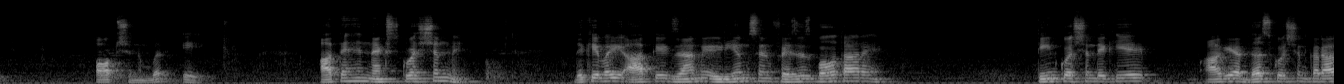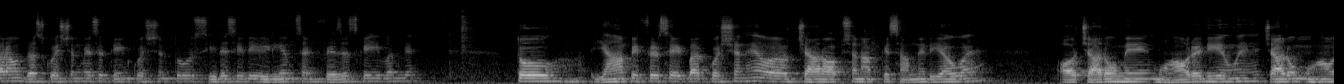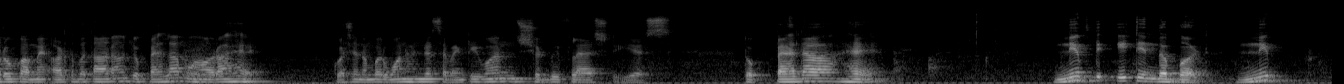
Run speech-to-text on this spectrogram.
option number A आते हैं नेक्स्ट क्वेश्चन में। देखिए भाई, आपके एग्ज़ाम में इडियम्स एंड फ्रेजेस बहुत आ रहे हैं। तीन क्वेश्चन देखिए। आ गया दस क्वेश्चन करा रहा हूँ। दस क्वेश्चन में से तीन क्वेश्चन तो सीधे सीधे इडियम्स एंड फ्रेजेस के ही बन गए। तो यहाँ पे फिर से एक बार क्वेश्चन है और चार ऑप्शन आपके सामने दिया हुआ है और चारों में मुहावरे दिए हुए हैं। चारों मुहावरों का मैं अर्थ बता रहा हूँ। जो पहला मुहावरा है question number 171 should be flashed yes तो पहला है nipped it in the bird nip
